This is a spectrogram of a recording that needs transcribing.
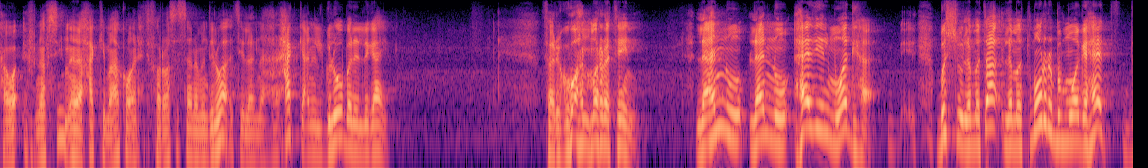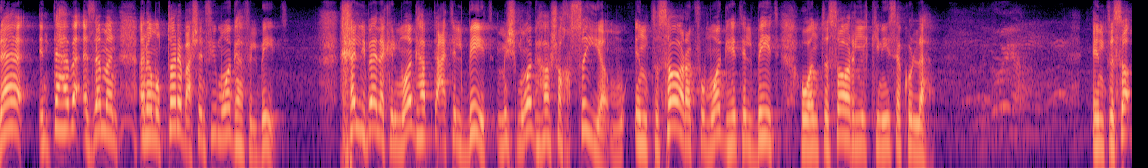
هوقف نفسي إن أنا أحكي معاكم عن احتفال راس السنة من دلوقتي لأن هنحكي عن ال global اللي جاي. فرجوعا مرة تاني. لأنه لأنه هذه المواجهة بصوا لما لما تمر بمواجهات ده انتهى بقى زمن أنا مضطرب عشان في مواجهة في البيت. خلي بالك المواجهة بتاعت البيت مش مواجهة شخصية انتصارك في مواجهة البيت هو انتصار للكنيسة كلها. انتصار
